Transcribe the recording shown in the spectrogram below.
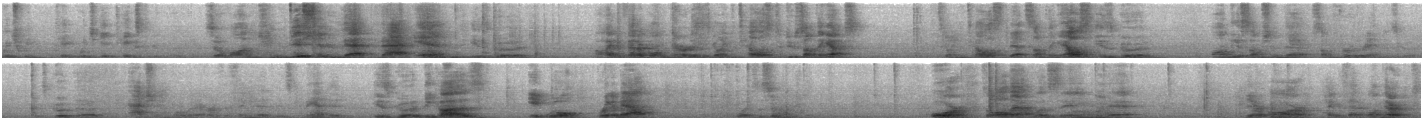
which we take, which it takes to be good. So on condition that that end is good, a hypothetical imperative is going to tell us to do something else. It's going to tell us that something else is good on the assumption that some further end is good. It's good, the action or whatever, the thing that is commanded, is good because it will bring about what is assumed. Or, so all that was saying that there are hypothetical imperatives,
